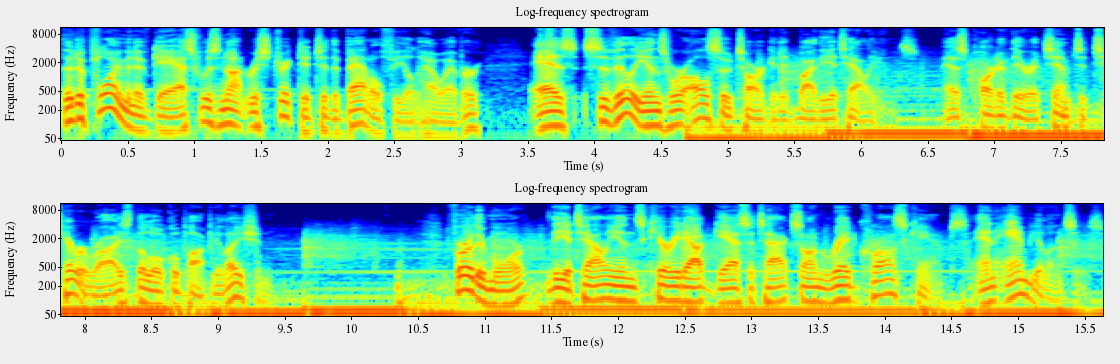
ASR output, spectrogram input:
The deployment of gas was not restricted to the battlefield, however, as civilians were also targeted by the Italians as part of their attempt to terrorize the local population. Furthermore, the Italians carried out gas attacks on Red Cross camps and ambulances.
